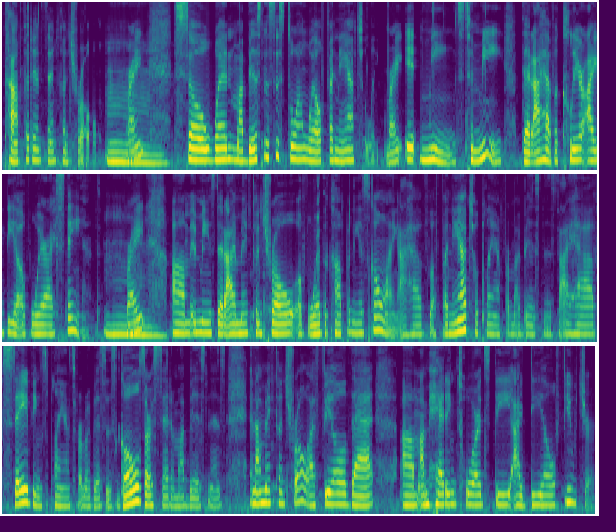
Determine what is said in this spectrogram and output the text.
confidence, and control, Mm. right? So when my business is doing well financially, right, it means to me that I have a clear idea of where I stand, right? Mm. Um, it means that I'm in control of where the company is going. I have a financial plan for my business. I have savings plans for my business. Goals are set in my business, and I'm in control. I feel that um, I'm heading towards the ideal future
